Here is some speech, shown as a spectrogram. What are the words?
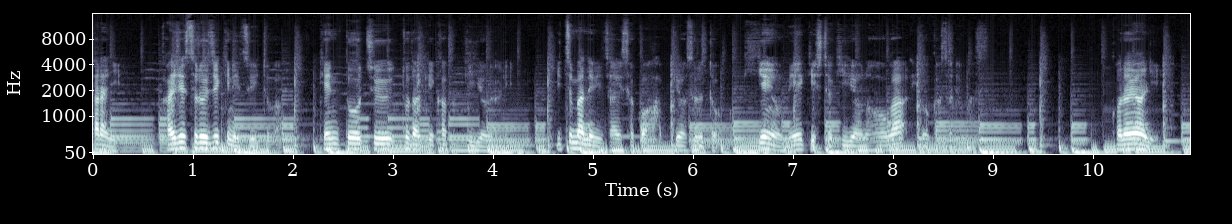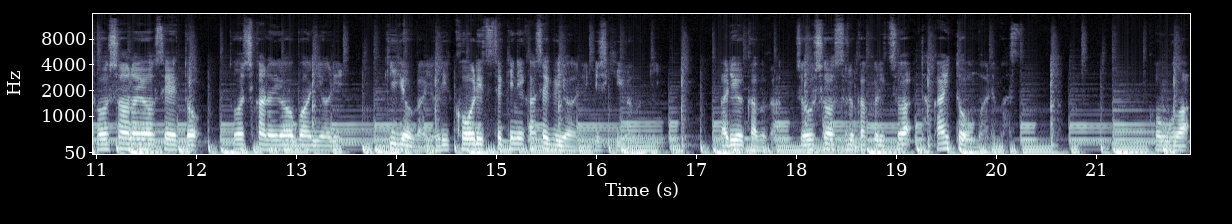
さらに、開示する時期については、検討中とだけ書く企業より、いつまでに対策を発表すると期限を明記した企業の方が評価されます。このように、東証の要請と投資家の要望により、企業がより効率的に稼ぐように意識が向き、バリュー株が上昇する確率は高いと思われます。今後は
